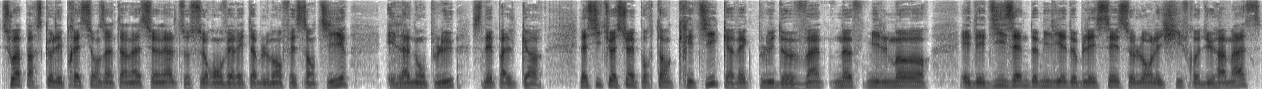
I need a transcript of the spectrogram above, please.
Soit parce que les pressions internationales se seront véritablement fait sentir, et là non plus, ce n'est pas le cas. La situation est pourtant critique, avec plus de 29 000 morts et des dizaines de milliers de blessés selon les chiffres du Hamas,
